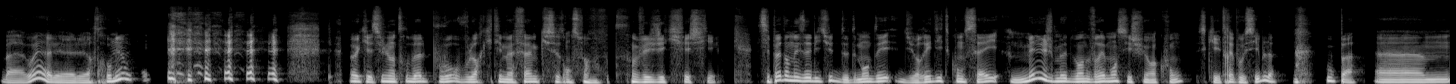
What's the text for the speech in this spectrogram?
Bah ouais, elle, a l'air trop bien. Ok, j'ai un trou de balle pour vouloir quitter ma femme qui se transforme en VG qui fait chier. C'est pas dans mes habitudes de demander du Reddit conseil, mais je me demande vraiment si je suis un con, ce qui est très possible, ou pas. Euh,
